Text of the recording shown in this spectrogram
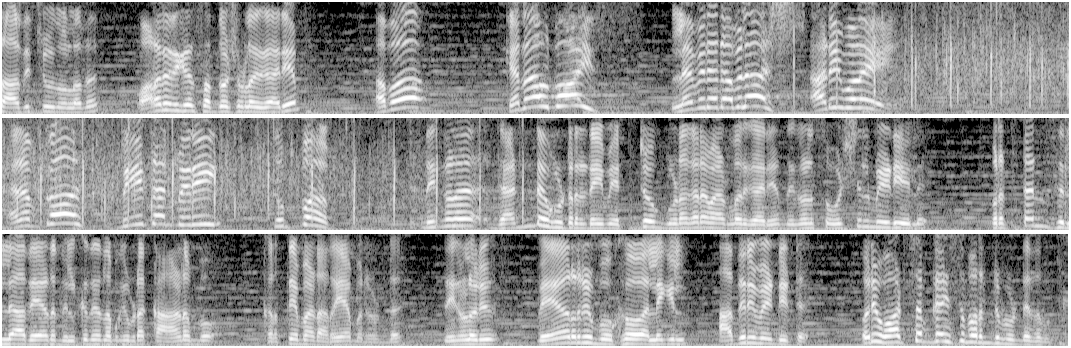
സാധിച്ചു എന്നുള്ളത് വളരെയധികം സന്തോഷമുള്ള ഒരു കാര്യം. അപ്പോ കനാൽ ബോയ്സ് ലെവിൻ അഭിലാഷ് അടിപൊളി. And of course, meet and Miri, superb. നിങ്ങൾ രണ്ട് കൂട്ടരുടെയും ഏറ്റവും ഗുണകരമായിട്ടുള്ള ഒരു കാര്യം നിങ്ങൾ സോഷ്യൽ മീഡിയയിൽ പ്രിട്ടൻസ് ഇല്ലാതെയാണ് നിൽക്കുന്നത് നമുക്ക് ഇവിടെ കാണുമ്പോൾ കൃത്യമായിട്ട് അറിയാൻ പറ്റുന്നുണ്ട്. നിങ്ങളൊരു വേറൊരു മുഖമോ അല്ലെങ്കിൽ അതിനു വേണ്ടിയിട്ട് ഒരു വാട്സാപ്പ് ഗൈസ് പറഞ്ഞിട്ടുണ്ട് നമുക്ക്.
